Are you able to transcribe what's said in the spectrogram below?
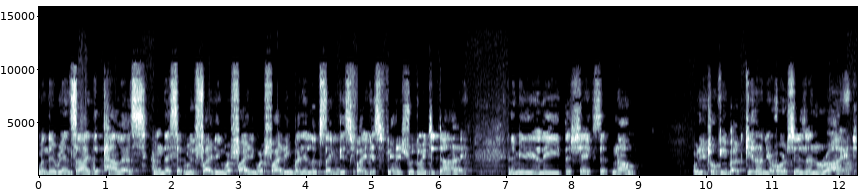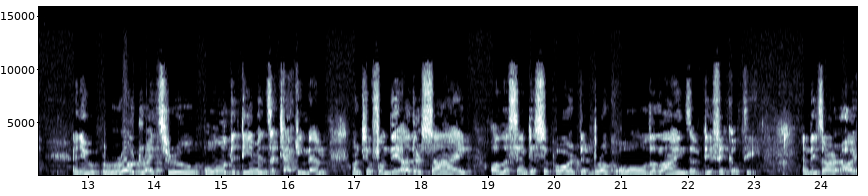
when they were inside the palace and they said, we're fighting, we're fighting, we're fighting but it looks like this fight is finished, we're going to die. And immediately the shaykh said, no, what are you talking about? Get on your horses and ride. And you rode right through all the demons attacking them until from the other side Allah sent a support that broke all the lines of difficulty. And these are uh,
